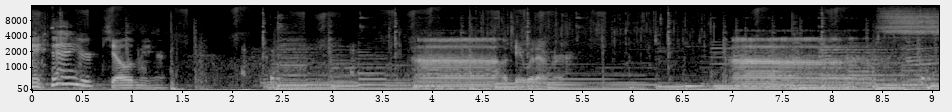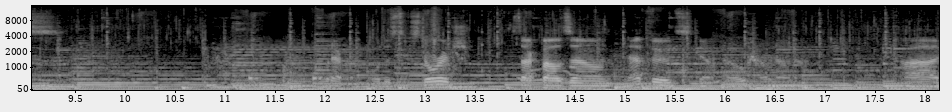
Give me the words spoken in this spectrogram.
You're killing me here. Uh, okay, whatever. Uh, storage, stock all zone. Not foods. No, no, no, no, no. Uh,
